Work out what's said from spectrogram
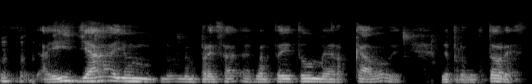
Ahí ya hay una empresa, bueno, hay todo un mercado de, de productores.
